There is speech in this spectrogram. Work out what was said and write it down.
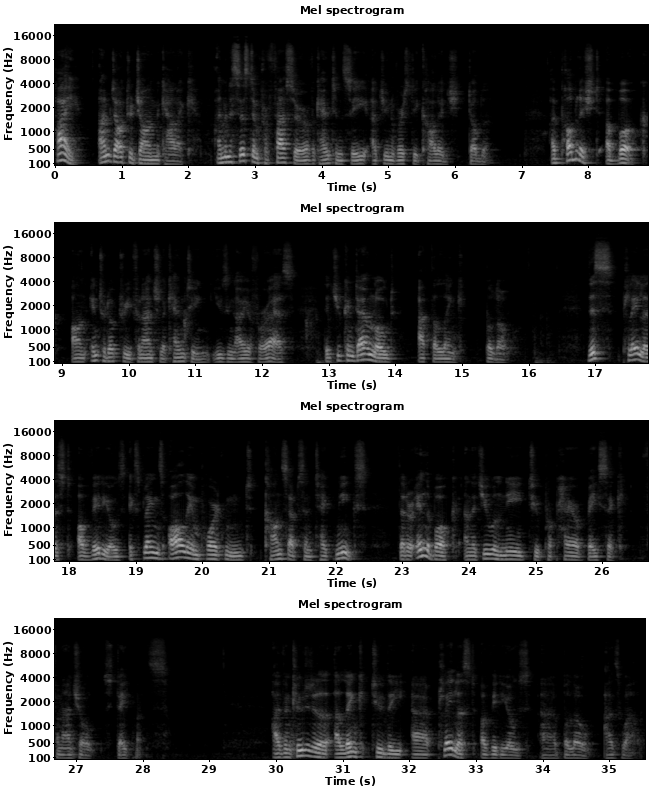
Hi, I'm Dr. John McCallig. I'm an assistant professor of accountancy at University College Dublin. I published a book on introductory financial accounting using IFRS that you can download at the link below. This playlist of videos explains all the important concepts and techniques that are in the book and that you will need to prepare basic financial statements. I've included a, a link to the uh, playlist of videos uh, below as well.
